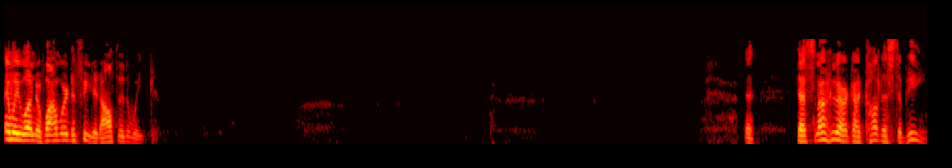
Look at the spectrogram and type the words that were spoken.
And we wonder why we're defeated all through the week. That's not who our God called us to be.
